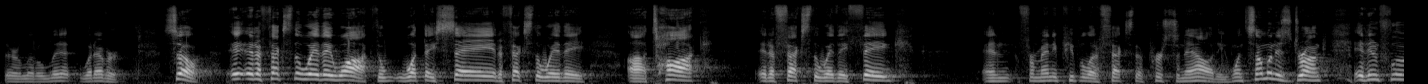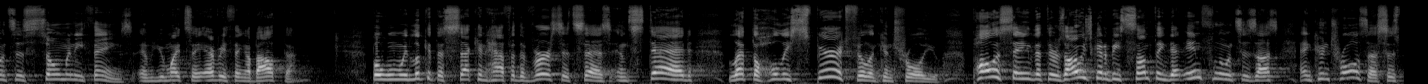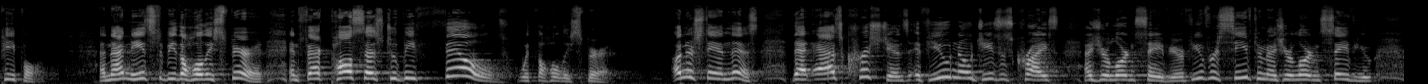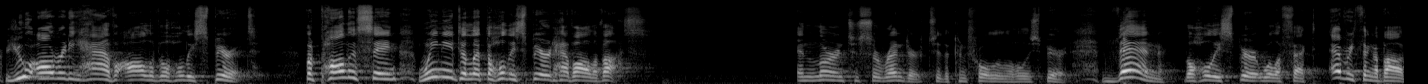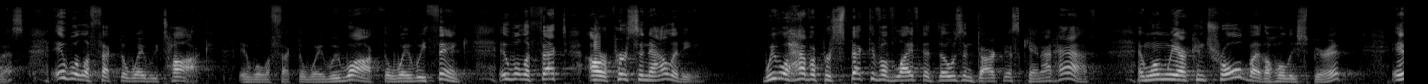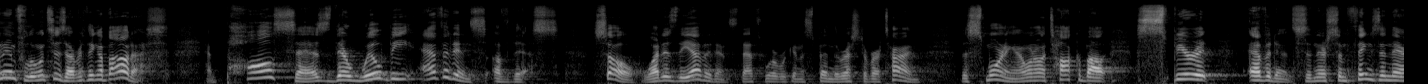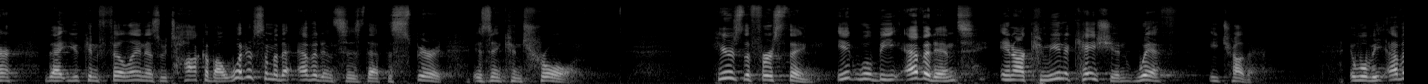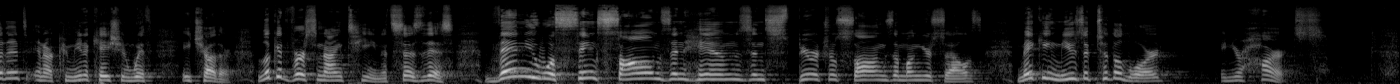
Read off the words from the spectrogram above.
They're a little lit, whatever. So it, it affects the way they walk, the, what they say, it affects the way they uh, talk, it affects the way they think, and for many people, it affects their personality. When someone is drunk, it influences so many things, and you might say everything about them. But when we look at the second half of the verse, it says, Instead, let the Holy Spirit fill and control you. Paul is saying that there's always going to be something that influences us and controls us as people. And that needs to be the Holy Spirit. In fact, Paul says to be filled with the Holy Spirit. Understand this that as Christians, if you know Jesus Christ as your Lord and Savior, if you've received Him as your Lord and Savior, you already have all of the Holy Spirit. But Paul is saying we need to let the Holy Spirit have all of us and learn to surrender to the control of the Holy Spirit. Then the Holy Spirit will affect everything about us. It will affect the way we talk, it will affect the way we walk, the way we think, it will affect our personality. We will have a perspective of life that those in darkness cannot have. And when we are controlled by the Holy Spirit, it influences everything about us. And Paul says there will be evidence of this. So, what is the evidence? That's where we're going to spend the rest of our time this morning. I want to talk about spirit evidence. And there's some things in there that you can fill in as we talk about what are some of the evidences that the Spirit is in control. Here's the first thing it will be evident in our communication with each other. It will be evident in our communication with each other. Look at verse 19. It says this Then you will sing psalms and hymns and spiritual songs among yourselves, making music to the Lord in your hearts.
